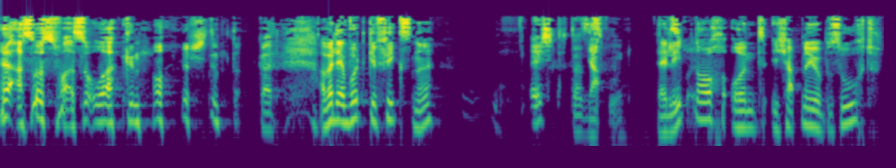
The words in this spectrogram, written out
achso, es war das Ohr, genau, stimmt, oh Gott. Aber der wurde gefixt, ne? Echt? Das ja. ist gut. Der lebt noch und ich habe ihn ja besucht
